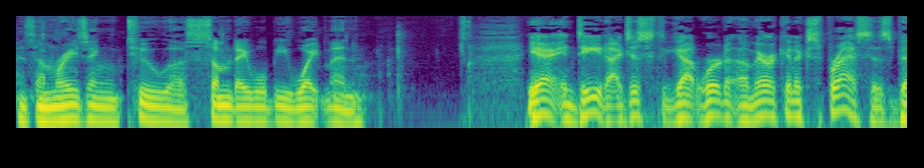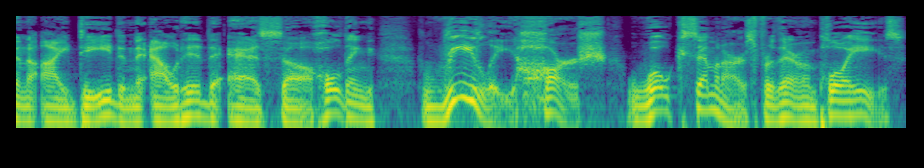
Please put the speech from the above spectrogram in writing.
as I'm raising two uh, someday will be white men. Yeah, indeed. I just got word American Express has been ID'd and outed as uh, holding really harsh woke seminars for their employees.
